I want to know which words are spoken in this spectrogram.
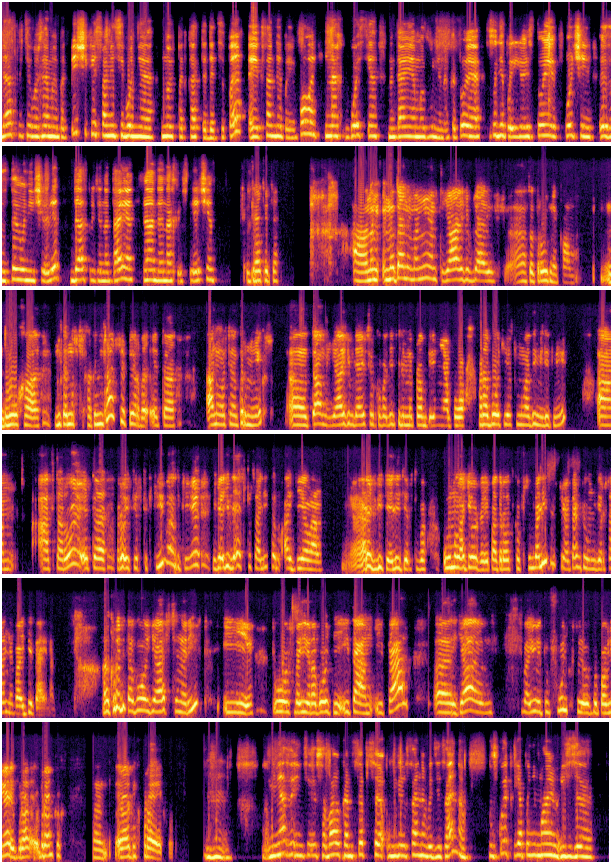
Здравствуйте, уважаемые подписчики. С вами сегодня вновь подкасты ДЦП Александра Полякова и наша гостья Наталья Мазунина, которая, судя по ее истории, очень разносторонний человек. Здравствуйте, Наталья. Рада нашей встрече. Здравствуйте. А, на, на данный момент я являюсь э, сотрудником двух э, некоммерческих организаций. Первое – это Ануа Центр Микс. Э, там я являюсь руководителем направления по работе с молодыми людьми. А второе – это роль перспектива, где я являюсь специалистом отдела э, развития лидерства у молодежи и подростков с инвалидностью, а также универсального дизайна. А кроме того, я сценарист, и по своей работе и там, и там э, я свою эту функцию выполняю в рамках э, разных проектов. Меня заинтересовала концепция универсального дизайна. Насколько я понимаю, из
